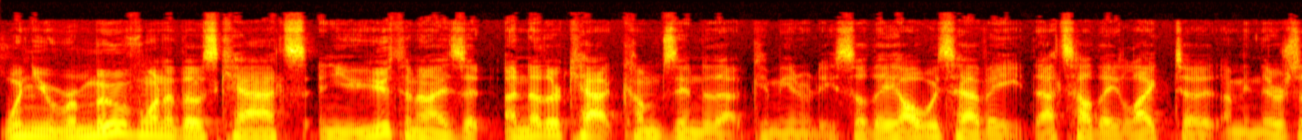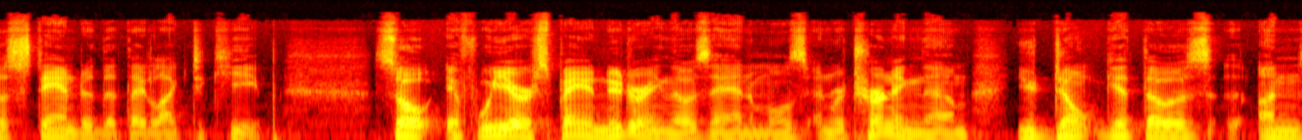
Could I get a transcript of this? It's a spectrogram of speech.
when you remove one of those cats and you euthanize it, another cat comes into that community. So they always have eight. That's how they like to. I mean, there's a standard that they like to keep. So if we are spay and neutering those animals and returning them, you don't get those un-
